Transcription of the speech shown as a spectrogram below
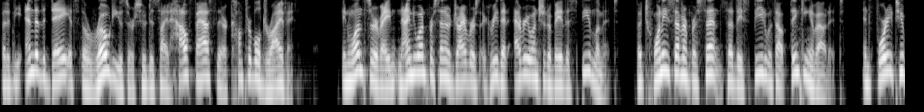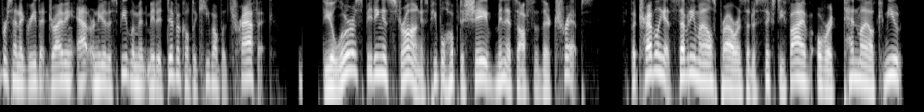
but at the end of the day, it's the road users who decide how fast they are comfortable driving. In one survey, 91% of drivers agree that everyone should obey the speed limit, but 27% said they speed without thinking about it, and 42% agree that driving at or near the speed limit made it difficult to keep up with traffic. The allure of speeding is strong as people hope to shave minutes off of their trips. But traveling at 70 miles per hour instead of 65 over a 10 mile commute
